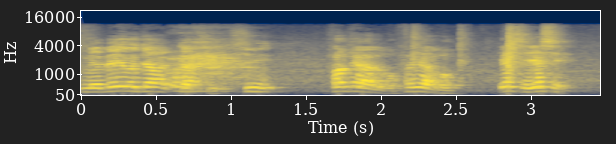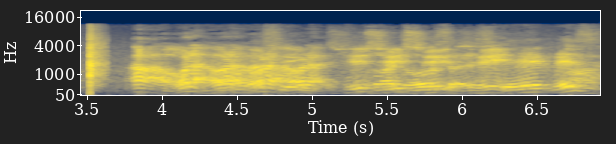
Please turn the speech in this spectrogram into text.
me veo ya casi, sí. Falta algo, falla algo. Ya sé, ya sé. Ah, ahora, ahora, ahora, ahora. Sí, sí, sí, sí. ¿Ves? Ah.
